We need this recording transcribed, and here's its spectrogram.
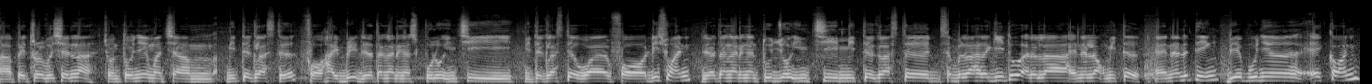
uh, petrol version lah. Contohnya macam meter cluster for hybrid dia datangkan dengan 10 inci meter cluster. While for this one dia datangkan dengan 7 inci meter cluster. Sebelah lagi tu adalah analog meter. And another thing dia punya aircon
